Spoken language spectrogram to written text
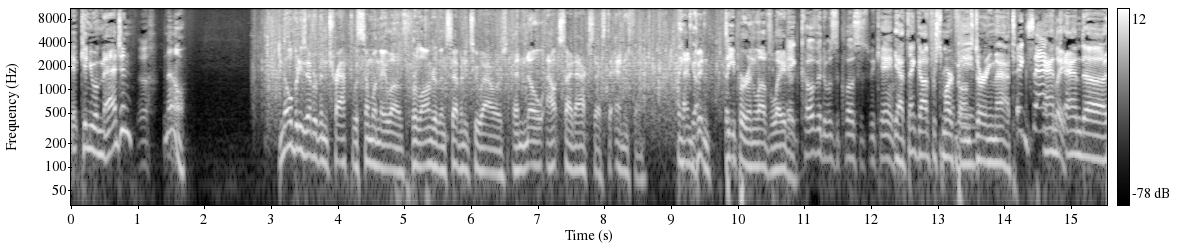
Yeah, Can you imagine? Ugh. No. Nobody's ever been trapped with someone they love for longer than 72 hours and no outside access to anything. and God. been deeper in love later. Hey, COVID was the closest we came. Yeah, thank God for smartphones mean- during that. Exactly. And and uh,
